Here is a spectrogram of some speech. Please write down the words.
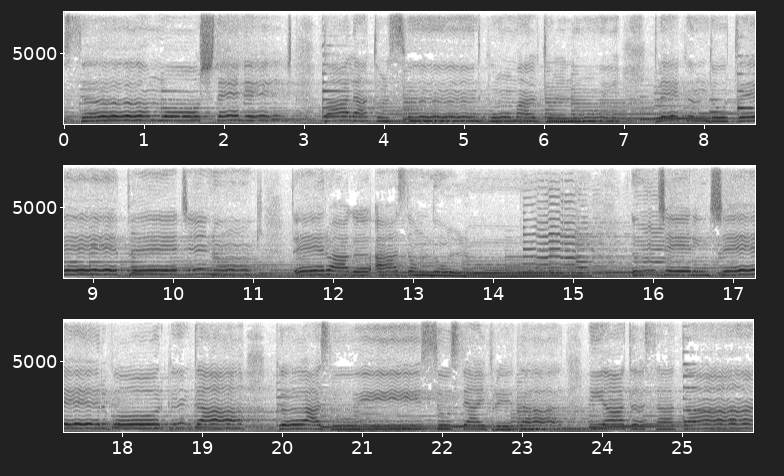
Vrei să moștenești Palatul Sfânt cum altul nu Plecându-te pe genunchi Te roagă azi Domnului. Îngerii în cer vor cânta Că azi lui Iisus te-ai predat. Iată Satan e învins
